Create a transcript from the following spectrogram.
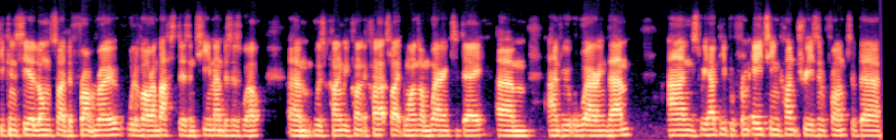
You can see alongside the front row, all of our ambassadors and team members as well um, was kind of, we kind of, of like the ones I'm wearing today. Um, and we were wearing them. And we had people from 18 countries in front of their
